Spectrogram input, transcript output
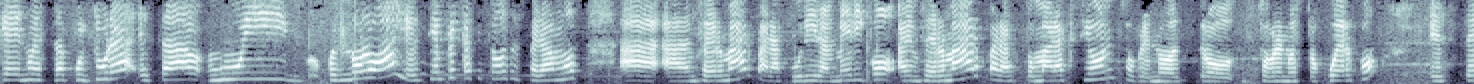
que nuestra cultura está muy, pues no lo hay, siempre casi todos esperamos a, enfermar para acudir al médico, a enfermar para tomar acción sobre nuestro, sobre nuestro cuerpo, este,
